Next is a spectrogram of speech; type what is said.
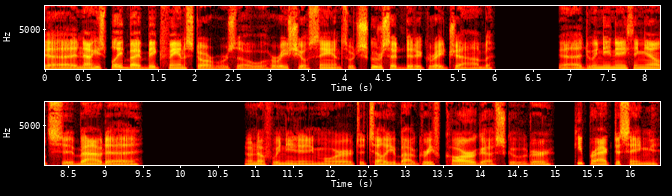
uh, now he's played by a big fan of Star Wars, though Horatio Sanz, which Scooter said did a great job. Uh, do we need anything else about? Uh, I don't know if we need any more to tell you about Greef Karga, Scooter. Keep practicing.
